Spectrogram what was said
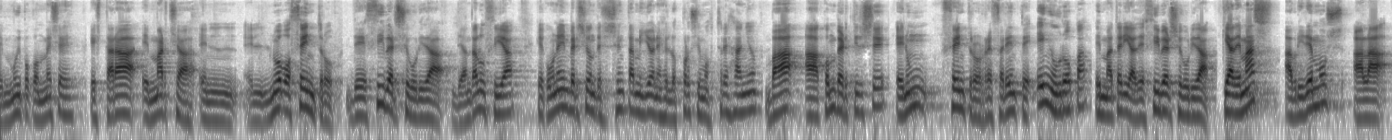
En muy pocos meses estará en marcha el, el nuevo centro de ciberseguridad de Andalucía, que con una inversión de 60 millones en los próximos tres años va a convertirse en un centro referente en Europa en materia de ciberseguridad, que además abriremos a la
